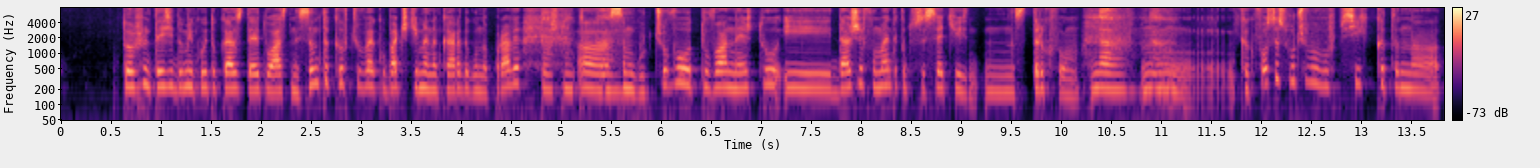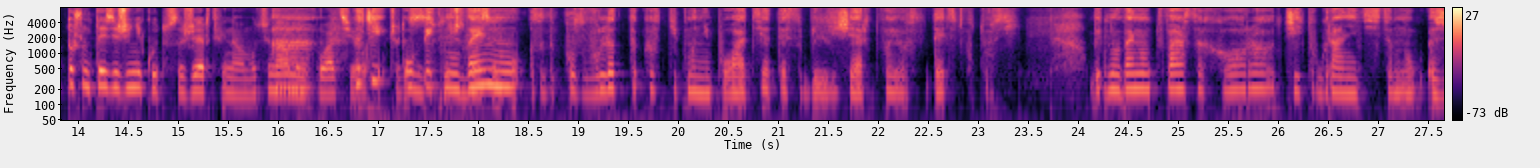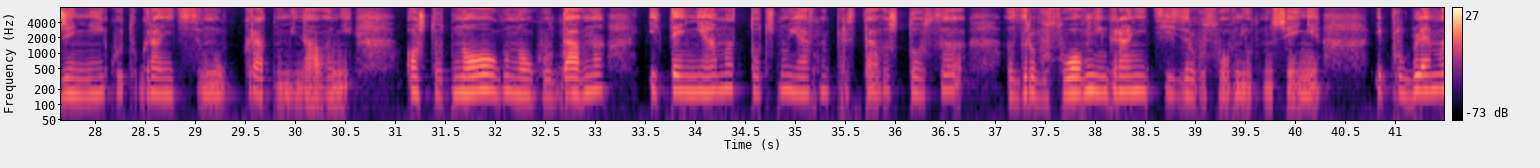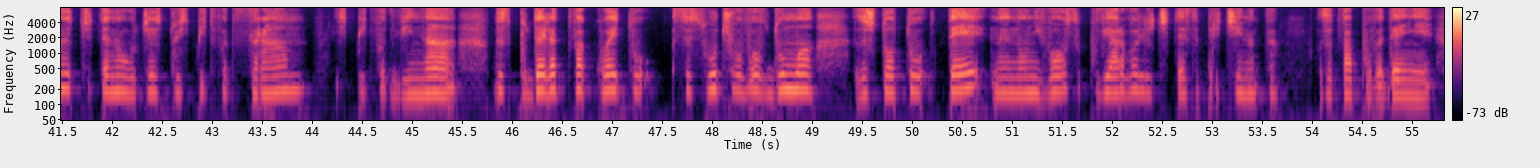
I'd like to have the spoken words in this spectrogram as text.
точно тези думи, които казвате, ето аз не съм такъв човек, обаче ти ме накара да го направя. Точно така. А, съм го чувала това нещо и даже в момента, като се сети, настръхвам. Да, да. Какво се случва в психиката на точно тези жени, които са жертви на емоционална манипулация? Значи, чрез обикновено, за да позволят такъв тип манипулация, те са били жертва и в детството си. Обикновено това са хора, чието граници са много... жени, които граници са многократно минавани още от много, много отдавна и те нямат точно ясна представа, що са здравословни граници и здравословни отношения. И проблема е, че те много често изпитват срам, изпитват вина, да споделят това, което се случва в дома, защото те на едно ниво са повярвали, че те са причината за това поведение.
